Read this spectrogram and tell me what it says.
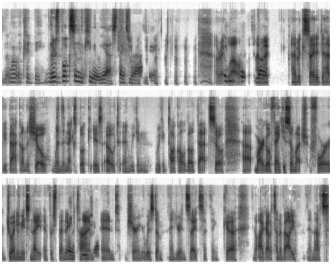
Well, it could be. There's books in the queue. Yes. Thanks for asking. All right. Well, I'm, I'm excited to have you back on the show when the next book is out, and we can we can talk all about that. So, uh, Margo, thank you so much for joining me tonight and for spending thank the time you, and sharing your wisdom and your insights. I think uh, you know I got a ton of value, and that's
